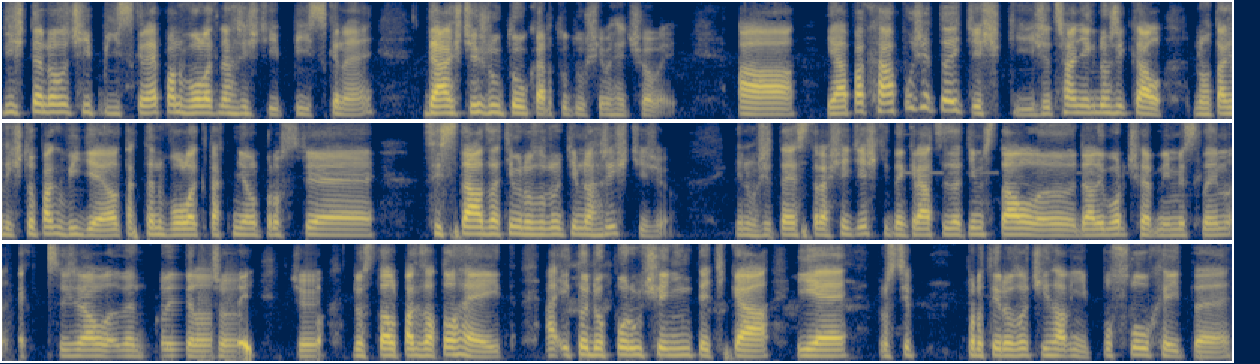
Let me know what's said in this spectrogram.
když ten rozhodčí pískne, pan Volek na hřišti pískne, dá ještě žlutou kartu, tuším, Hečovi. A já pak chápu, že to je těžký, že třeba někdo říkal, no tak když to pak viděl, tak ten Volek tak měl prostě si stát za tím rozhodnutím na hřišti, že jo. Jenomže to je strašně těžký. Tenkrát si zatím stal uh, Dalibor Černý, myslím, jak si žal Ventovi že. Dostal pak za to hate. A i to doporučení teďka je prostě pro ty rozhodčí hlavní, poslouchejte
